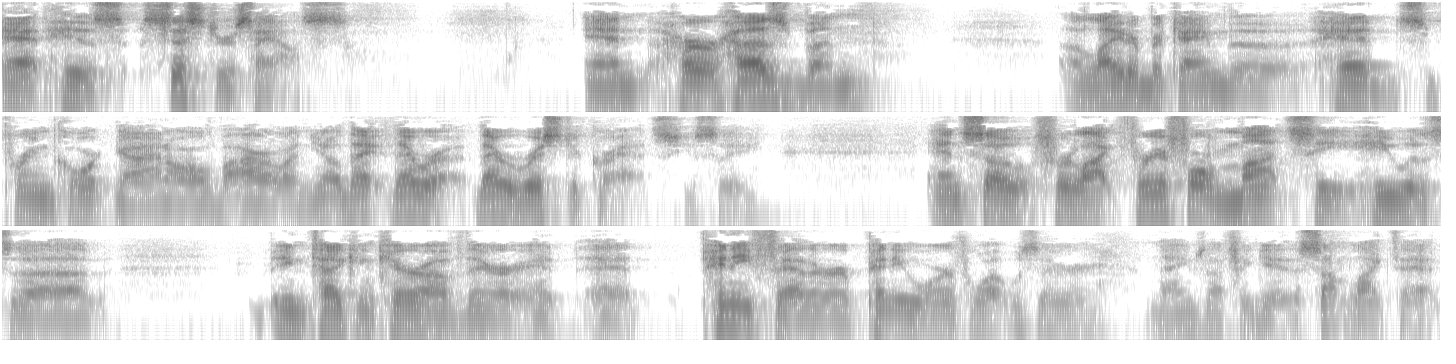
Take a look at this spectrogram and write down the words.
at his sister's house. And her husband uh, later became the head Supreme Court guy in all of Ireland. You know, they, they were they were aristocrats, you see. And so for like three or four months, he he was uh, being taken care of there at, at Pennyfeather or Pennyworth. What was their names? I forget. Something like that.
